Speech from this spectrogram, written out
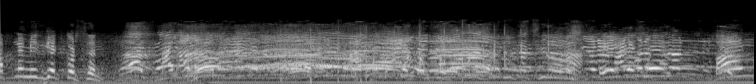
আপনি মিসগেট করছেন। এই দেশে বাহান্ন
